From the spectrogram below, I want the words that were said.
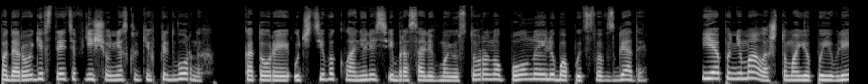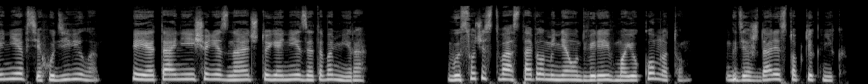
по дороге встретив еще нескольких придворных, которые учтиво кланялись и бросали в мою сторону полное любопытство взгляды. Я понимала, что мое появление всех удивило, и это они еще не знают, что я не из этого мира. Высочество оставил меня у дверей в мою комнату, где ждали стопки книг.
